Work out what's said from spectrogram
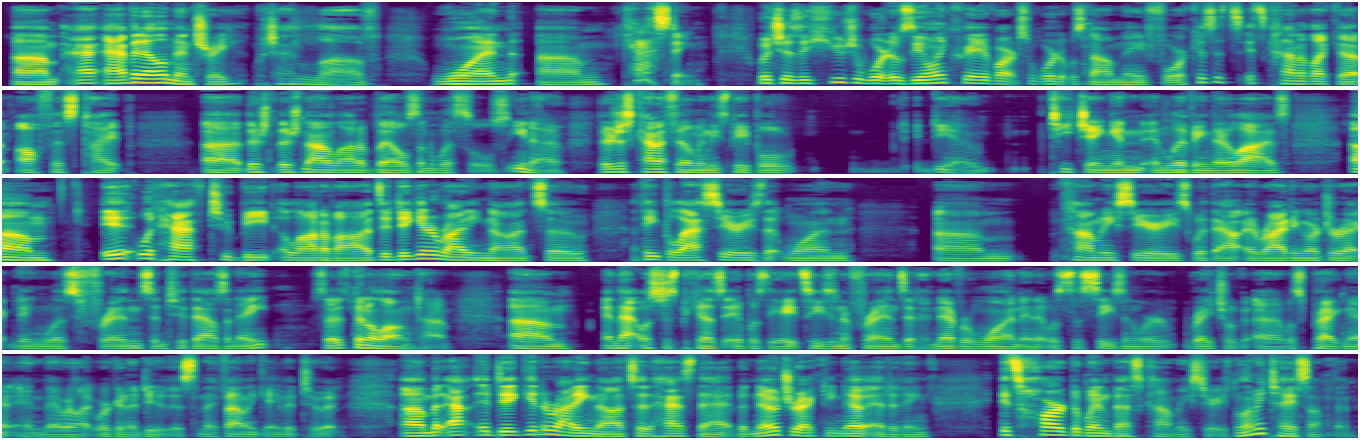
Um, Abbott Elementary, which I love, won um, casting, which is a huge award. It was the only Creative Arts Award it was nominated for because it's it's kind of like an office type. Uh, there's there's not a lot of bells and whistles. You know, they're just kind of filming these people, you know, teaching and, and living their lives. Um, it would have to beat a lot of odds. It did get a writing nod, so I think the last series that won um, comedy series without a writing or directing was Friends in 2008. So it's been a long time. Um, and that was just because it was the eighth season of Friends. It had never won, and it was the season where Rachel uh, was pregnant, and they were like, "We're going to do this," and they finally gave it to it. Um, but uh, it did get a writing nod, so it has that. But no directing, no editing. It's hard to win best comedy series. But let me tell you something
